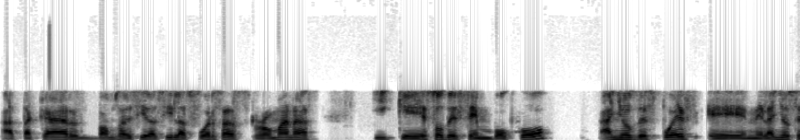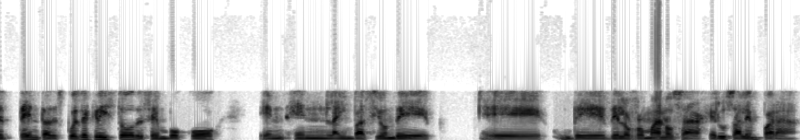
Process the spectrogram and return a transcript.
atacar, vamos a decir así, las fuerzas romanas y que eso desembocó años después, en el año 70 después de Cristo, desembocó en, en la invasión de, eh, de, los romanos a Jerusalén para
